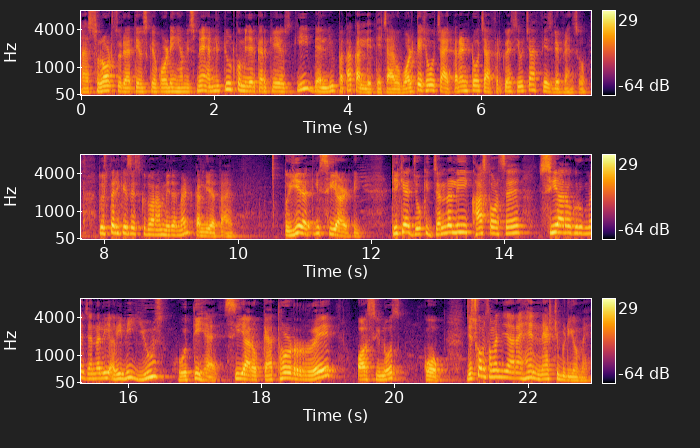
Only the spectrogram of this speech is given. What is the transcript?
स्लॉट्स जो रहते हैं उसके अकॉर्डिंग हम इसमें एम्पलीट्यूड को मेजर करके उसकी वैल्यू पता कर लेते हैं, चाहे वो वोल्टेज हो, चाहे करंट हो, चाहे फ्रिक्वेंसी हो, चाहे फेस डिफरेंस हो। तो इस तरीके से इसके द्वारा हम मेज़रमेंट कर लिया जाता है। तो ये रहती है सीआरटी ठीक है, जो कि जनरली खास तौर से सीआरओ के रूप में जनरली अभी भी यूज़ होती है। सीआरओ कैथोड रे ऑसिलोस्कोप जिसको हम समझने जा रहे हैं नेक्स्ट वीडियो में।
